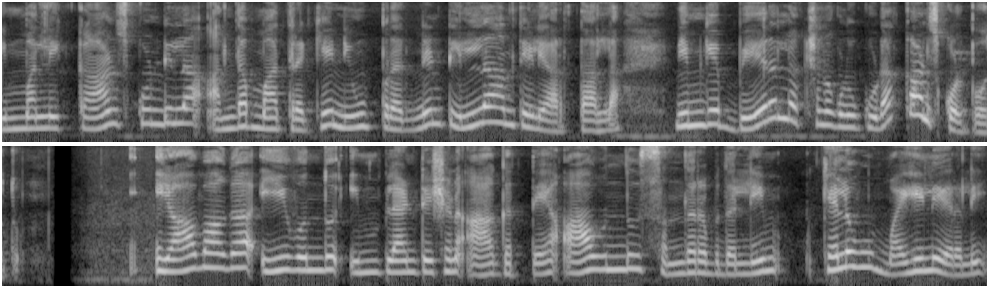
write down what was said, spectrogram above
ನಿಮ್ಮಲ್ಲಿ ಕಾಣಿಸ್ಕೊಂಡಿಲ್ಲ ಅಂದ ಮಾತ್ರಕ್ಕೆ ನೀವು ಪ್ರೆಗ್ನೆಂಟ್ ಇಲ್ಲ ಅಂತೇಳಿ ಅರ್ಥ ಅಲ್ಲ. ನಿಮಗೆ ಬೇರೆ ಲಕ್ಷಣಗಳು ಕೂಡ ಕಾಣಿಸ್ಕೊಳ್ಬೋದು. ಯಾವಾಗ ಈ ಒಂದು ಇಂಪ್ಲಾಂಟೇಷನ್ ಆಗತ್ತೆ, ಆ ಒಂದು ಸಂದರ್ಭದಲ್ಲಿ ಕೆಲವು ಮಹಿಳೆಯರಲ್ಲಿ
